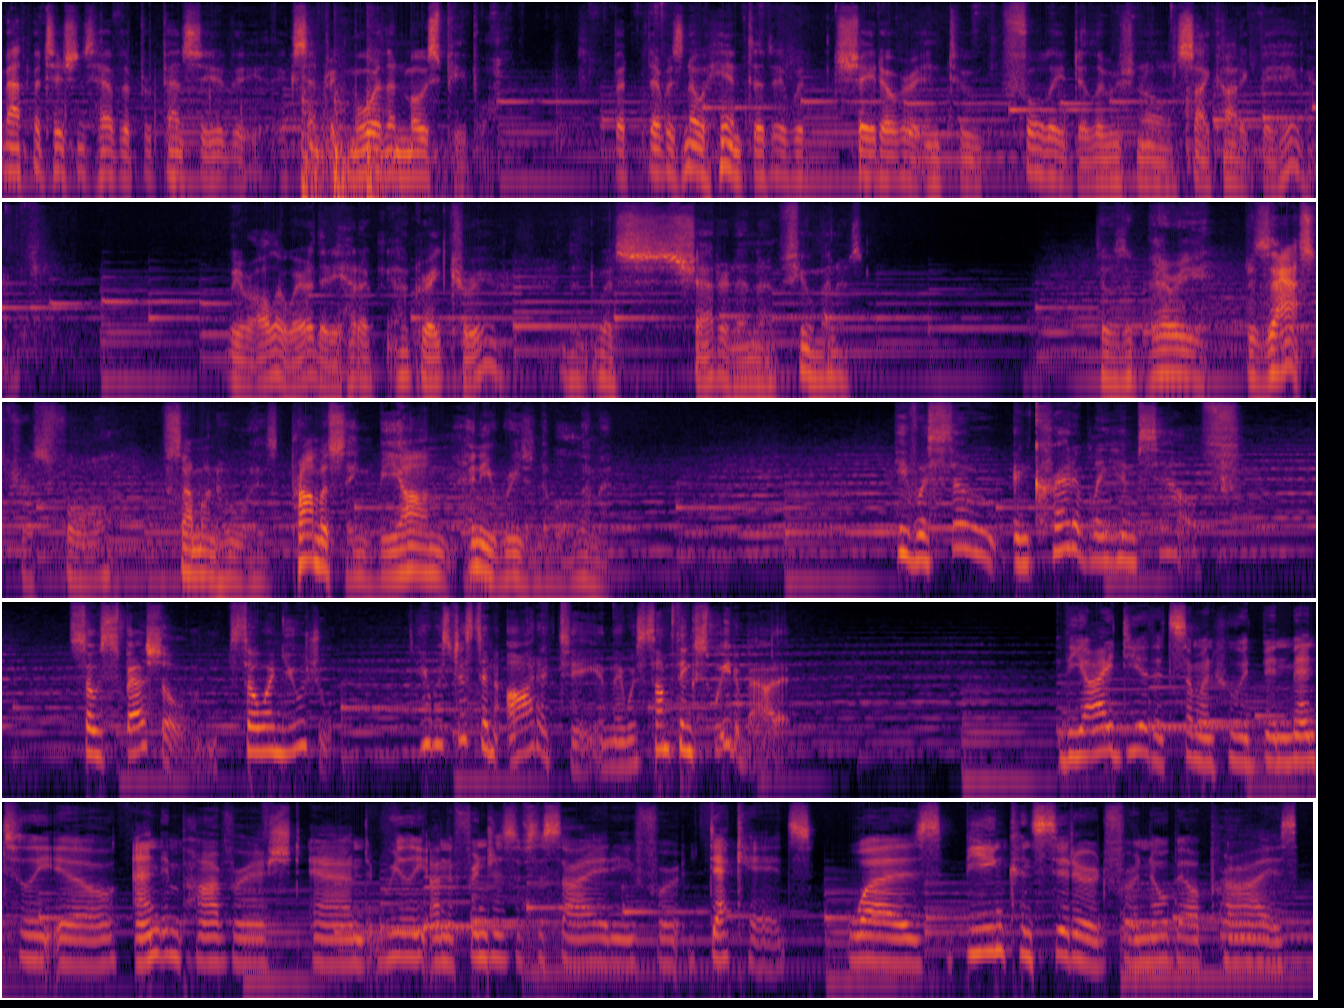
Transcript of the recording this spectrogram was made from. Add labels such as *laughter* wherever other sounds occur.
Mathematicians have the propensity to be eccentric more than most people. But there was no hint that it would shade over into fully delusional psychotic behavior. We were all aware that he had a, a great career that was shattered in a few minutes. It was a very disastrous fall of someone who was promising beyond any reasonable limit. He was so incredibly himself, so special, so unusual. He was just an oddity, and there was something sweet about it. The idea that someone who had been mentally ill and impoverished and really on the fringes of society for decades was being considered for a Nobel Prize,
